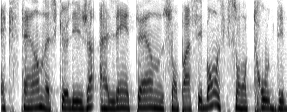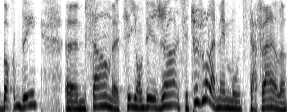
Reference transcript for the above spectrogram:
externes? Est-ce que les gens à l'interne sont pas assez bons? Est-ce qu'ils sont trop débordés? Euh, me semble, tu sais, ils ont déjà, c'est toujours la même maudite affaire, là.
